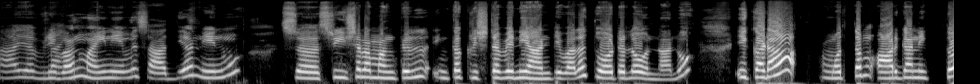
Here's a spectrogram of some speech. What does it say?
Hi everyone my name is Aadya నేను శ్రీశైలం అంకుల్ ఇంకా కృష్ణవేణి ఆంటీ వాళ్ళ తోటలో ఉన్నాను. ఇక్కడ మొత్తం ఆర్గానిక్తో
